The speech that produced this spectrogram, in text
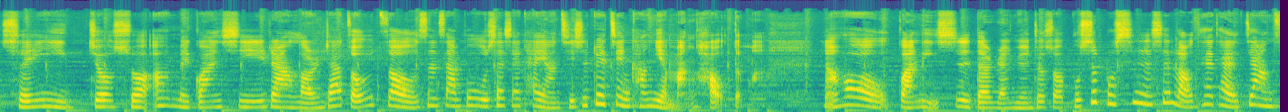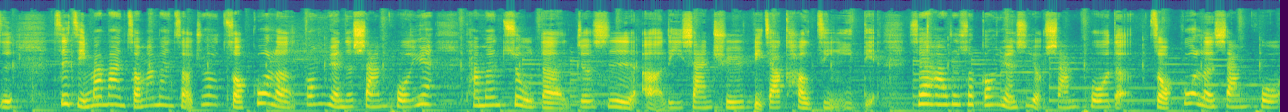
所以就说啊，没关系，让老人家走一走、散散步、晒晒太阳，其实对健康也蛮好的嘛。然后管理室的人员就说：“不是，不是，是老太太这样子自己慢慢走，慢慢走，就走过了公园的山坡，因为他们住的就是呃离山区比较靠近一点，所以他就说公园是有山坡的，走过了山坡。”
